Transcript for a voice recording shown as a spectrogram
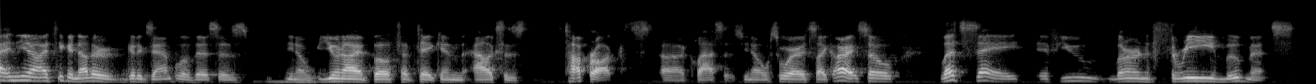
and you know, I think another good example of this is, you know, you and I both have taken Alex's Top Rock uh, classes. You know, so where it's like, all right, so let's say if you learn three movements,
